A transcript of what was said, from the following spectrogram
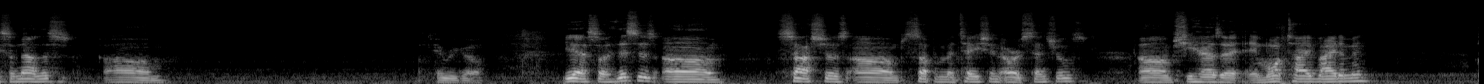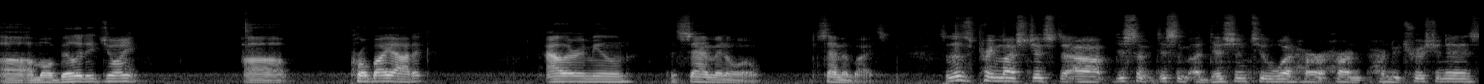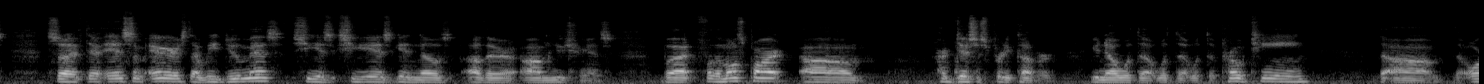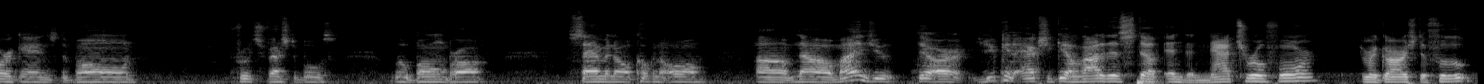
so now this um here we go. Yeah, so this is um Sasha's um supplementation or essentials. Um she has a, a multivitamin, uh, a mobility joint, uh probiotic, Aller-Immune, and salmon oil, salmon bites. So this is pretty much just uh, just some just some addition to what her her her nutrition is. So if there is some areas that we do miss, she is she is getting those other um, nutrients. But for the most part, um, her dish is pretty covered. You know, with the with the with the protein, the um, the organs, the bone, fruits, vegetables, little bone broth, salmon oil, coconut oil. Um, now, mind you, there are you can actually get a lot of this stuff in the natural form in regards to food.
